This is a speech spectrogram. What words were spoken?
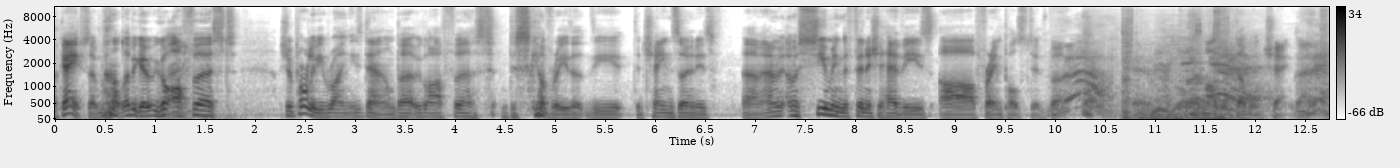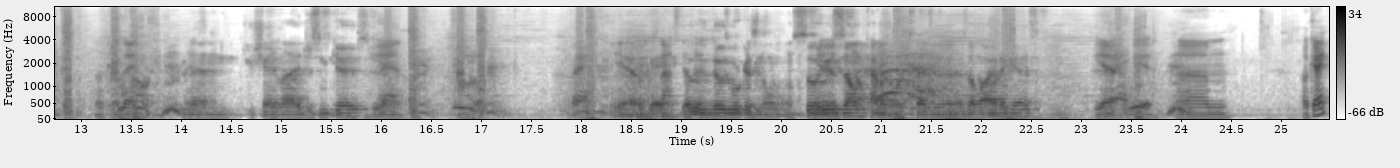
Okay, so well, there we go. We've got our first. I should probably be writing these down, but we've got our first discovery that the the chain zone is. Um, I'm, I'm assuming the finisher heavies are frame positive, but I might as well double check that. Okay, then. And you chain light just in case. Yeah. Yeah, okay. That's Those, those work as normal. So your zone kind of works as a, as a light, I guess. Yeah, weird. Um, okay,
